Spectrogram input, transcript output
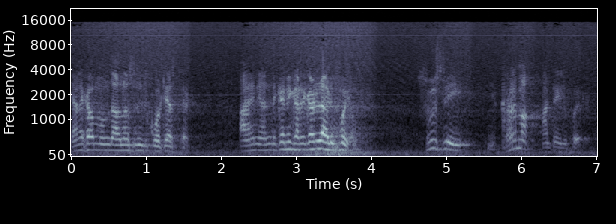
వెనక ముందు ఆలోచించి కొట్టేస్తాడు. ఆయన అందుకని గడగడలు ఆడిపోయాం. చూసి కర్మ అంటే వెళ్ళిపోయాడు.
